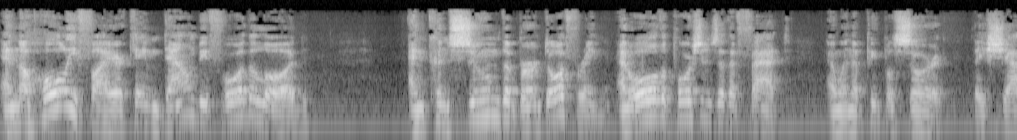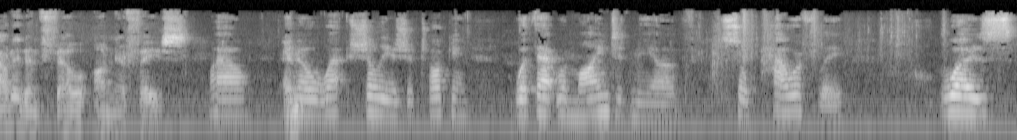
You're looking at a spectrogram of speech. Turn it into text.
and the holy fire came down before the Lord and consumed the burnt offering and all the portions of the fat. And when the people saw it, they shouted and fell on their face. Wow. And- you know what, Shelley, as you're talking, what that reminded me of so powerfully was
